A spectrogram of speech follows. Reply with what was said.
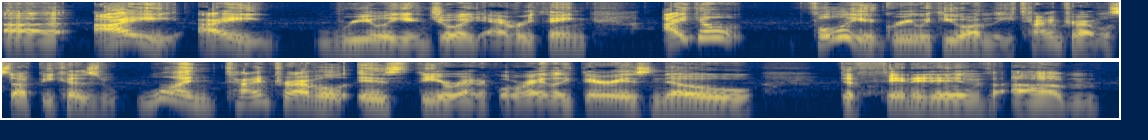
Uh, I I really enjoyed everything. I don't fully agree with you on the time travel stuff because one, time travel is theoretical, right? Like there is no definitive um,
